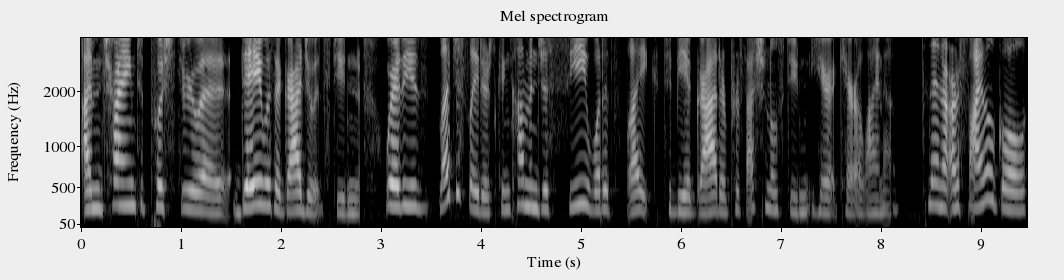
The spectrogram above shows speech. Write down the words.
I'm trying to push through a day with a graduate student where these legislators can come and just see what it's like to be a grad or professional student here at Carolina. Then our final goal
